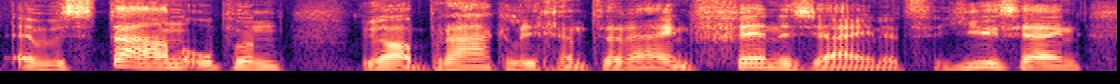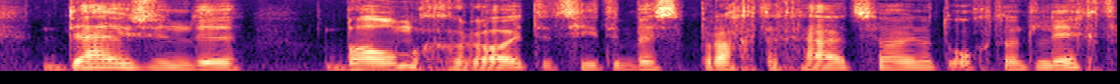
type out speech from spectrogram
En we staan op een ja, braakliggend terrein. Vennen zijn het. Hier zijn duizenden bomen gerooid. Het ziet er best prachtig uit, zo in het ochtendlicht.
